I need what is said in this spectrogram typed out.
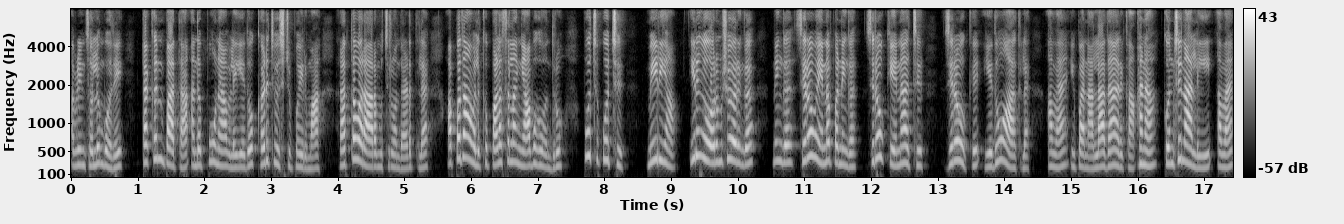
அப்படின்னு சொல்லும்போதே டக்குன்னு பார்த்தா அந்த பூனை அவளை ஏதோ கடிச்சு வச்சுட்டு போயிருமா? ரத்தம் வர ஆரம்பிச்சிரும் அந்த இடத்துல. அப்பதான் அவளுக்கு பழசெல்லாம் ஞாபகம் வந்துடும் பூச்சு பூச்சு மீரியா இருங்க ஒரு நிமிஷம் இருங்க. நீங்க சிரோவை என்ன பண்ணீங்க? சிரோவுக்கு என்னாச்சு? ஜிரோவுக்கு எதுவும் ஆகல. அவன் இப்போ நல்லா தான் இருக்கான். ஆனால் கொஞ்ச நாள்லேயே அவன்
